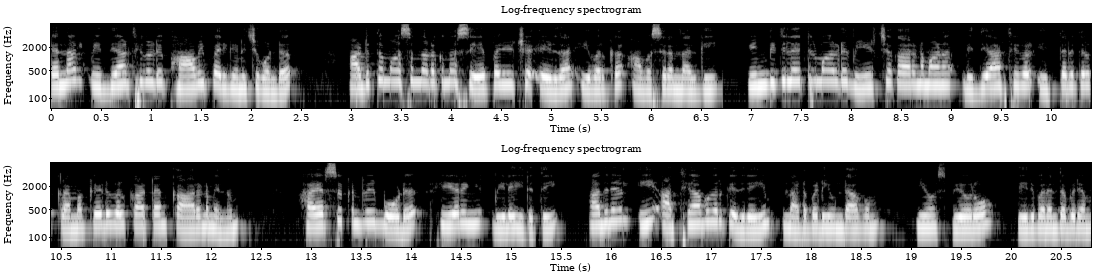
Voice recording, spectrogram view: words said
എന്നാൽ വിദ്യാർത്ഥികളുടെ ഭാവി പരിഗണിച്ചുകൊണ്ട് അടുത്ത മാസം നടക്കുന്ന സേ പരീക്ഷ എഴുതാൻ ഇവർക്ക് അവസരം നൽകി. ഇൻവിജിലേറ്റർമാരുടെ വീഴ്ച കാരണമാണ് വിദ്യാർത്ഥികൾ ഇത്തരത്തിൽ ക്രമക്കേടുകൾ കാട്ടാൻ കാരണമെന്നും ഹയർ സെക്കൻഡറി ബോർഡ് ഹിയറിംഗിൽ വിലയിരുത്തി. അതിനാൽ ഈ അധ്യാപകർക്കെതിരെയും നടപടിയുണ്ടാകും. News bureau Thiruvananthapuram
